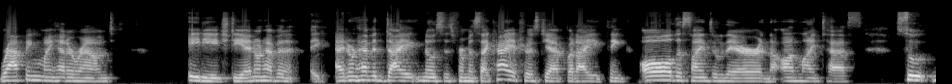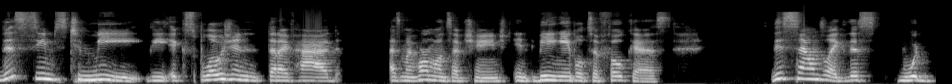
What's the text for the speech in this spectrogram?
wrapping my head around ADHD. I don't have a I don't have a diagnosis from a psychiatrist yet, but I think all the signs are there and the online tests. So this seems to me the explosion that I've had as my hormones have changed in being able to focus. This sounds like this would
